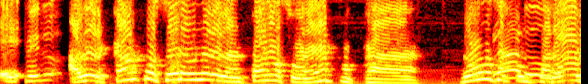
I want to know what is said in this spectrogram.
Eh, pero, a ver, Campos era un adelantado a su época. No vamos a comparar,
